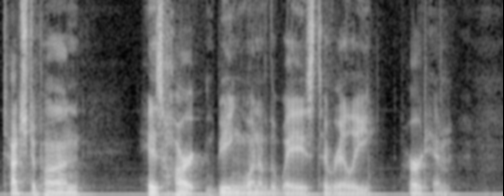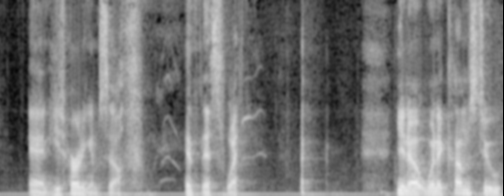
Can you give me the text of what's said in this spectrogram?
touched upon his heart being one of the ways to really hurt him, and he's hurting himself in this way. you know, when it comes to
